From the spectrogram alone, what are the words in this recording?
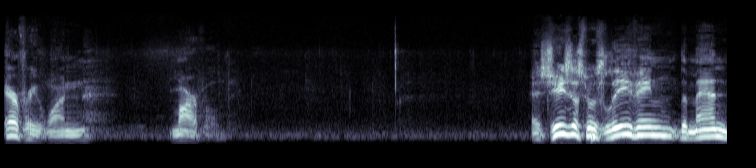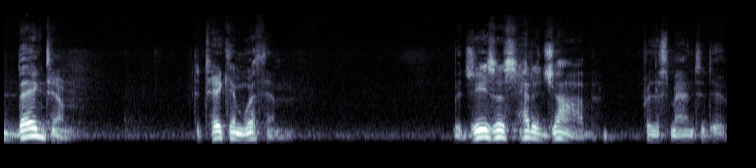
everyone marveled. As Jesus was leaving, the man begged him to take him with him. But Jesus had a job for this man to do.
